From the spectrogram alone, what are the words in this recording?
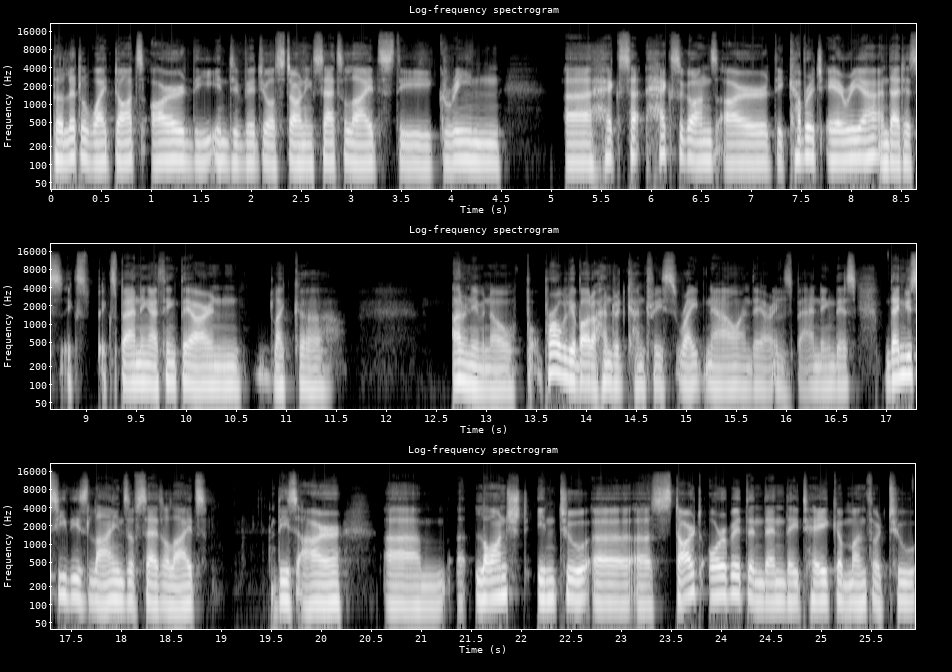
the little white dots are the individual Starlink satellites. The green uh, hexa- hexagons are the coverage area, and that is ex- expanding. I think they are in like uh, I don't even know, probably about 100 countries right now, and they are expanding this. Then you see these lines of satellites. These are um, launched into a, a start orbit, and then they take a month or two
